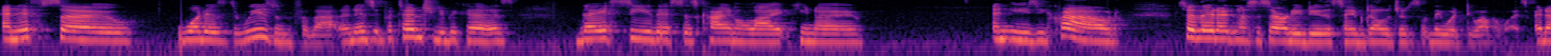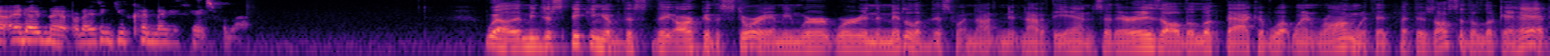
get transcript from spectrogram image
And if so, what is the reason for that? And is it potentially because they see this as kind of like, you know, an easy crowd, so they don't necessarily do the same diligence that they would do otherwise? I don't, I don't know, but I think you could make a case for that. Well, I mean, just speaking of this, the arc of the story. I mean, we're we're in the middle of this one, not not at the end. So there is all the look back of what went wrong with it, but there's also the look ahead.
